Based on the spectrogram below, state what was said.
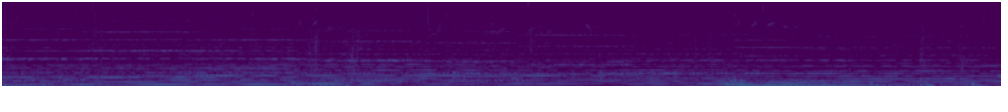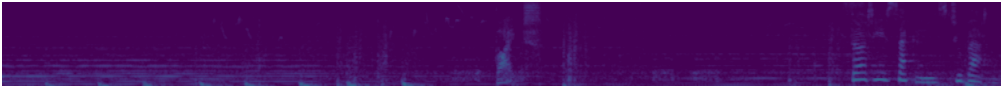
Fight. 30 seconds to battle.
